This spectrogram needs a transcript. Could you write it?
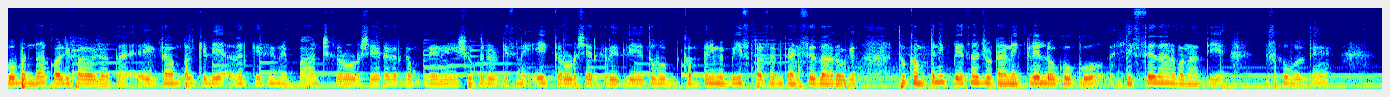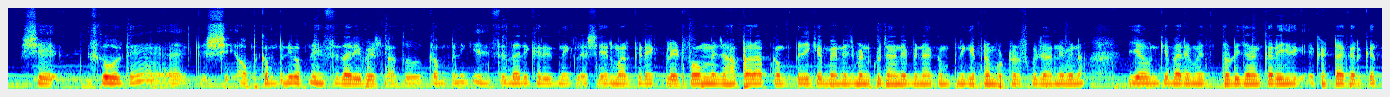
वो बंदा क्वालिफाई हो जाता है। एग्ज़ाम्पल के लिए अगर किसी ने पाँच करोड़ शेयर अगर कंपनी ने इशू करे और किसी ने एक करोड़ शेयर खरीद लिए तो वो कंपनी में बीस परसेंट का हिस्सेदार हो गया। तो कंपनी पैसा जुटाने के लिए लोगों को हिस्सेदार बनाती है। इसको बोलते हैं शेयर इसको बोलते हैं कंपनी में अपनी हिस्सेदारी बेचना। तो कंपनी की हिस्सेदारी खरीदने के लिए शेयर मार्केट एक प्लेटफॉर्म है, जहाँ पर आप कंपनी के मैनेजमेंट को जाने बिना कंपनी के प्रमोटर्स को जाने बिना, या उनके बारे में थोड़ी जानकारी इकट्ठा कर कर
